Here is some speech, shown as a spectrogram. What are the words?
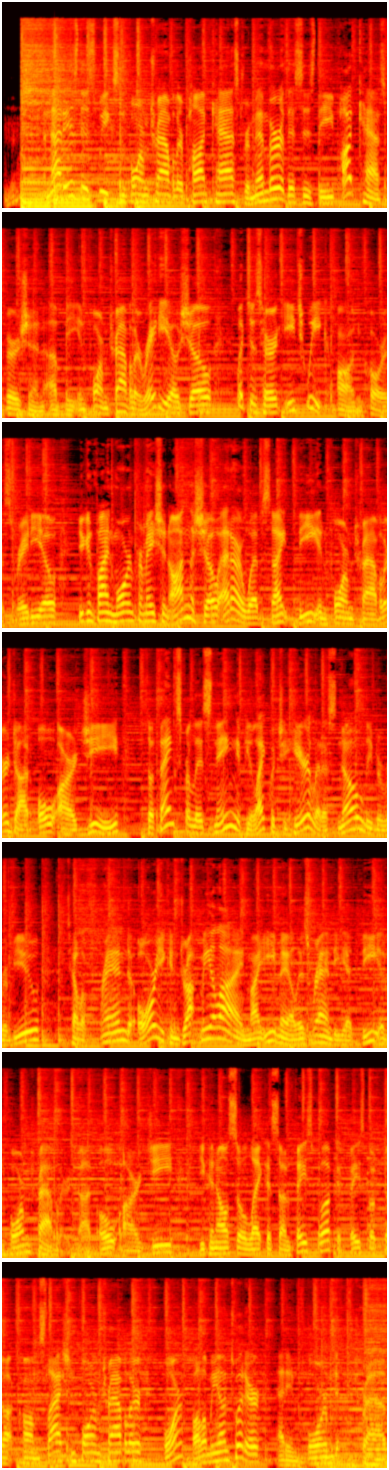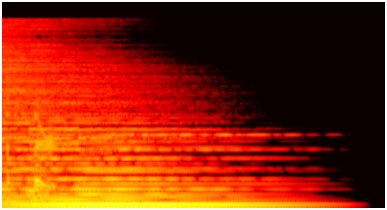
And that is this week's Informed Traveler podcast. Remember, this is the podcast version of the Informed Traveler radio show, which is heard each week on Chorus Radio. You can find more information on the show at our website, theinformedtraveler.org. So thanks for listening. If you like what you hear, let us know, leave a review, tell a friend, or you can drop me a line. My email is randy at theinformedtraveler.org. You can also like us on Facebook at facebook.com slash informedtraveler or follow me on Twitter at informed traveler.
